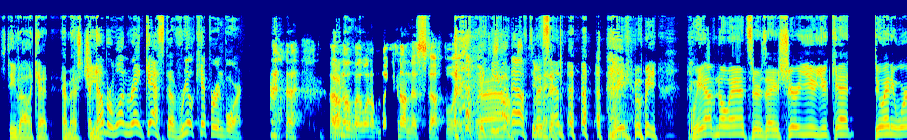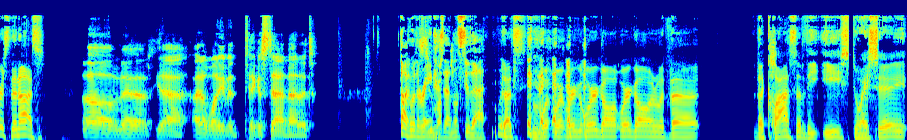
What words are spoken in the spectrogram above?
Steve Valiquette, MSG. The number one ranked guest of Real Kipper and Bourne. I don't know if I want to weigh in on this stuff, boys. you don't have to, Listen, man. we, we, we have no answers. I assure you, you can't do any worse than us. oh man, yeah. I don't want to even take a stab at it. Talk about the Rangers then. Let's do that. That's we're, we're, we're going we're going with the the class of the East. Do I say?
